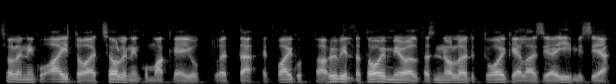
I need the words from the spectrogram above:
Se oli niin kuin aitoa, että se oli niin kuin makea juttu, että, että vaikuttaa hyviltä toimijoilta, sinne on löydetty oikeanlaisia ihmisiä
